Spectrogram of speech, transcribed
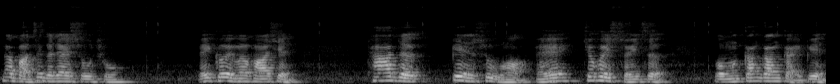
那把这个再输出，哎，各位有没有发现它的变数哈，哎，就会随着我们刚刚改变，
